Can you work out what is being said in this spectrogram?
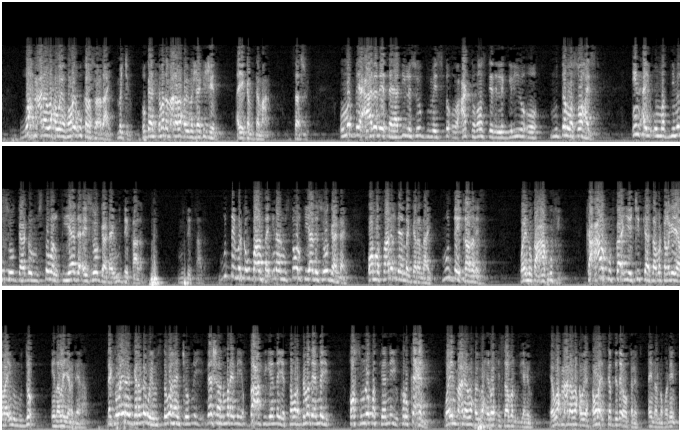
Wax macnaha waxa weye horay u kala socdaay ma jiro. Hogaan xumada macnaha waxa wey mashaakisheeda ayay ka mid tahay macnaha. Saas wey ummad bay caadadee tahay haddii la soo gumaysto oo cagta hoosteeda la geliyo oo muddo la soo haysto in ay ummadnimo soo gaadho mustawa alqiyaada ay soo gaadhahay mudday qaadan mudday qaadan. Mudday marka u baahan tahay inaan mustawa alqiyaada soo gaadhnahay oon masaalixdeenna garanahay mudday qaadanaysa. Waynu kacaakufi kacaakufkaa iyo jidkaasaa marka laga yaabaa inuu muddo inala yaro dheeraado. Laakiin waa inaan garanno wey mustawahaan joogna iyo meeshaan marayna iyo dacfigeenna iyo tabarxumadeenna iyo hoos iyo korukaceenna waa in macnaha waxa wax inoo xisaaban uu yahay ee wax macnaha waxa weye xoola iska diday oo kaleeto ayna noqonin.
